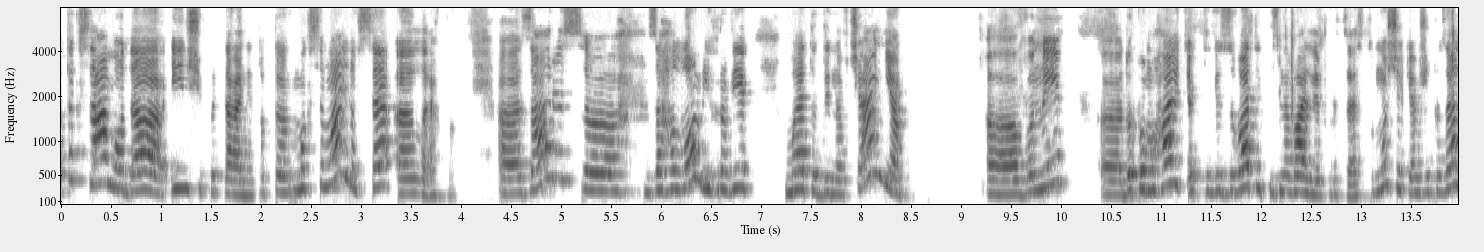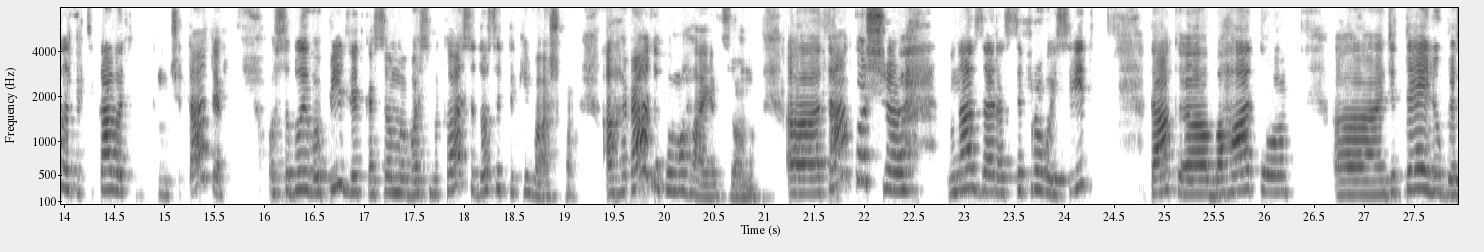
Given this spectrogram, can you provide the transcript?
Так само да, інші питання, тобто максимально все е, легко. Е, Зараз е, загалом ігрові методи навчання е, вони е, допомагають активізувати пізнавальний процес, тому що, як я вже казала, це цікаво читати, особливо підлітка 7-8 класи, досить таки важко. А гра допомагає в цьому. Е, Також е, у нас зараз цифровий світ, так, е, багато. е, Дітей люблять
